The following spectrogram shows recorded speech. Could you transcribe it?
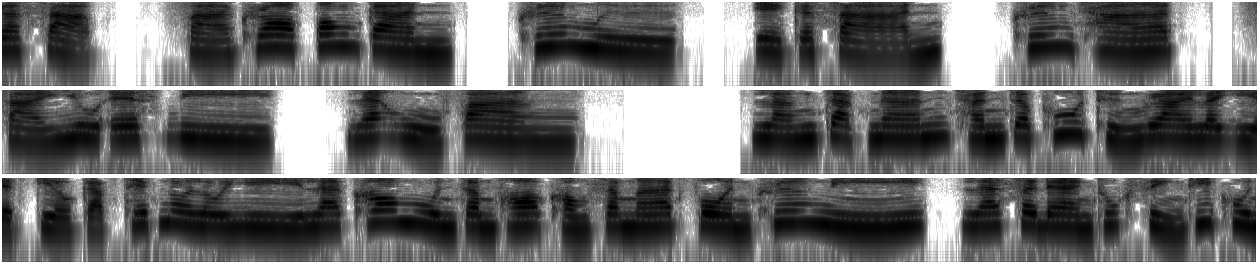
รศัพท์ ฝาครอบป้องกัน เครื่องมือ เอกสาร เครื่องชาร์จ สาย USB และหูฟัง หลังจากนั้นฉันจะพูดถึงรายละเอียดเกี่ยวกับเทคโนโลยีและข้อมูลจำเพาะของสมาร์ทโฟนเครื่องนี้ และแสดงทุกสิ่งที่คุณ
